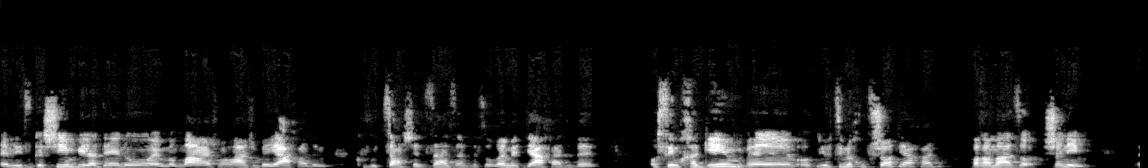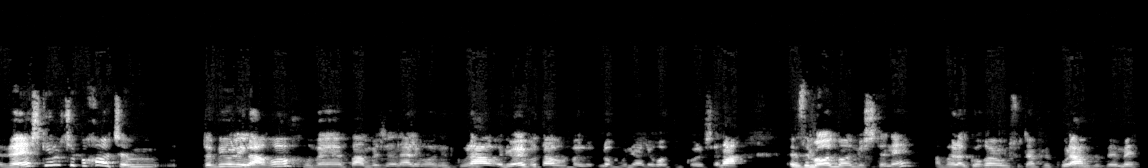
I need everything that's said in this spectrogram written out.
הם נפגשים בלעדינו, הם ממש ממש ביחד, הם קבוצה שזזה וזורמת יחד ועושים חגים ויוצאים לחופשות יחד ברמה הזאת, שנים. ויש כאילו שפחות שהם תביאו לי לערוך ופעם בשנה לראות את כולם, אני אוהב אותם אבל לא מעוניין לראות אותם כל השנה. זה מאוד מאוד משתנה, אבל הגורם המשותף לכולם זה באמת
